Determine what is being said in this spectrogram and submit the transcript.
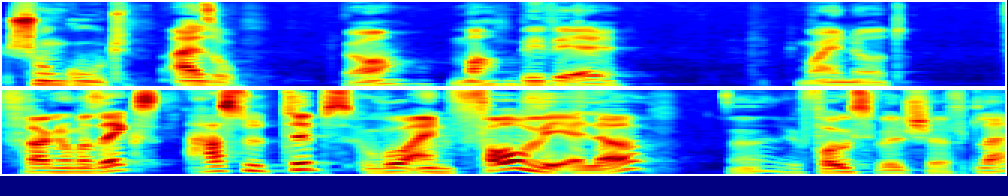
Schon gut. Also, ja, mach BWL. Why not? Frage Nummer 6. Hast du Tipps, wo ein VWLer, äh, Volkswirtschaftler,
